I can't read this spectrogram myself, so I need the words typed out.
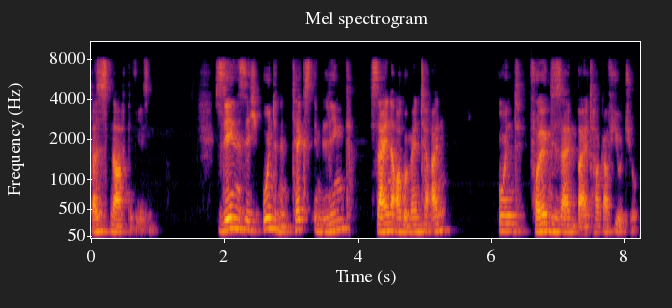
Das ist nachgewiesen. Sehen Sie sich unten im Text im Link seine Argumente an und folgen Sie seinem Beitrag auf YouTube.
